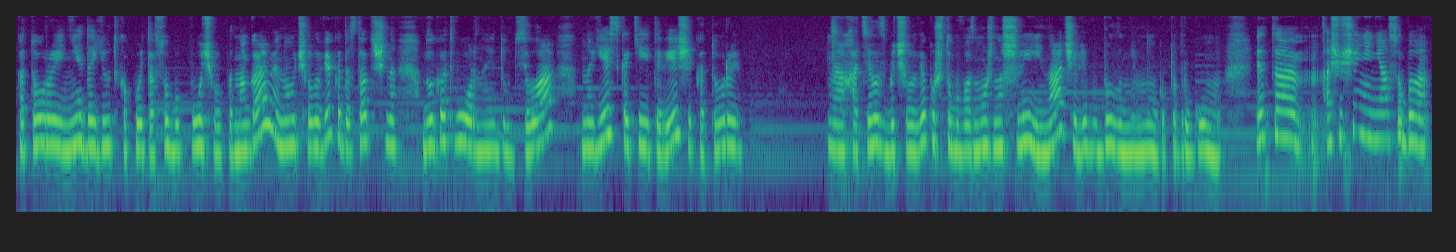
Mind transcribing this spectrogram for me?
которые не дают какой-то особой почвы под ногами, но у человека достаточно благотворно идут дела, но есть какие-то вещи, которые э, хотелось бы человеку, чтобы, возможно, шли иначе, либо было немного по-другому. Это ощущение не особо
